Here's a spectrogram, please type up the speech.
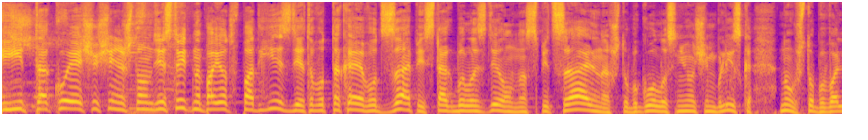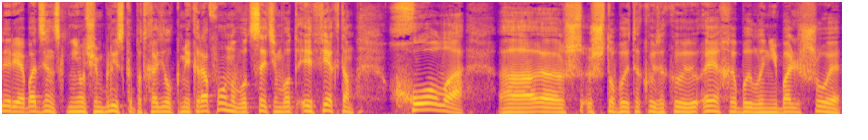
И такое ощущение, что он действительно поет в подъезде. Это вот такая вот запись. Так было сделано специально, чтобы голос не очень близко, ну, чтобы Валерий Абадзинский не очень близко подходил к микрофону. Вот с этим вот эффектом холла, а, ш- чтобы такое, такое эхо было небольшое.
